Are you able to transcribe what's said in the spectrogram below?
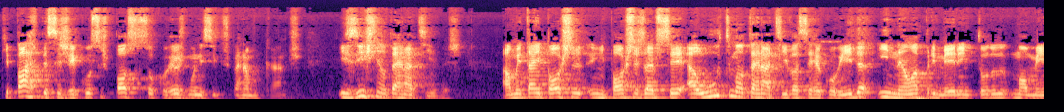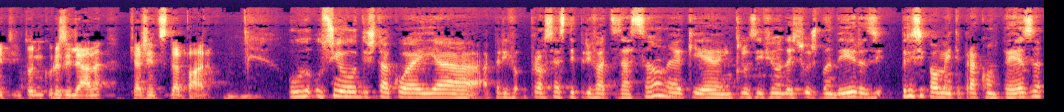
que parte desses recursos possa socorrer os municípios pernambucanos. Existem alternativas. Aumentar impostos, impostos deve ser a última alternativa a ser recorrida e não a primeira em todo momento, em toda encruzilhada que a gente se depara. O, o senhor destacou aí a, a, o processo de privatização, né, que é inclusive uma das suas bandeiras, principalmente para a Compesa.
